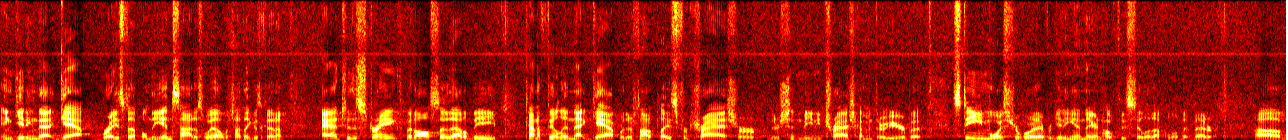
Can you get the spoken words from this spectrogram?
in getting that gap brazed up on the inside as well, which I think is going to add to the strength, but also that'll be kind of fill in that gap where there's not a place for trash or there shouldn't be any trash coming through here, but steam, moisture, whatever getting in there and hopefully seal it up a little bit better. Um,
